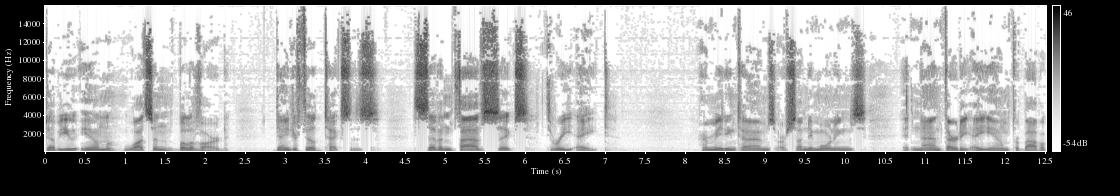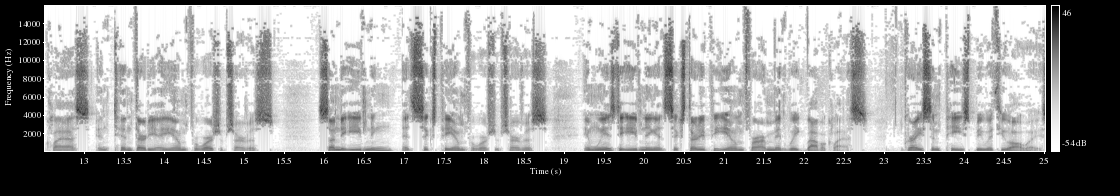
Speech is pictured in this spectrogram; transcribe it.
W.M. Watson Boulevard, Daingerfield, Texas 75638. Our meeting times are Sunday mornings at 9:30 a.m. for Bible class and 10:30 a.m. for worship service. Sunday evening at 6 p.m. for worship service, and Wednesday evening at 6:30 p.m. for our midweek Bible class. Grace and peace be with you always.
